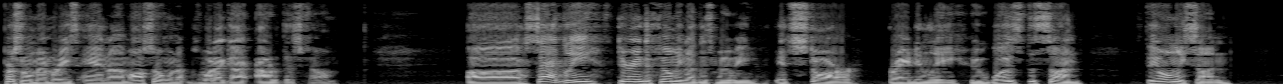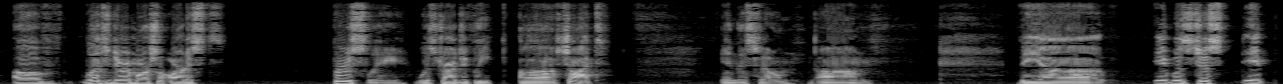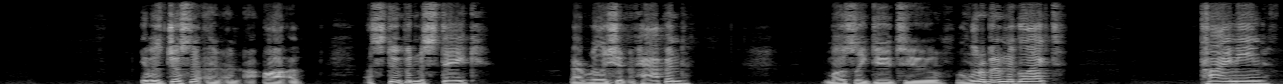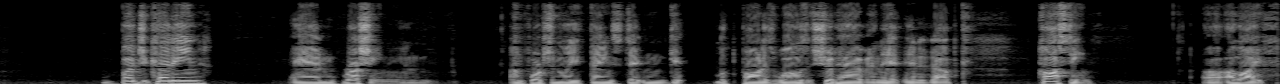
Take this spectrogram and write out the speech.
personal memories, and um, also when, what I got out of this film. Uh, sadly, during the filming of this movie, its star Brandon Lee, who was the son, the only son of legendary martial artist Bruce Lee, was tragically uh, shot in this film. Um, the uh, it was just it it was just a, a, a, a stupid mistake that really shouldn't have happened. Mostly due to a little bit of neglect, timing, budget cutting, and rushing. And unfortunately, things didn't get looked upon as well as it should have, and it ended up costing uh, a life.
